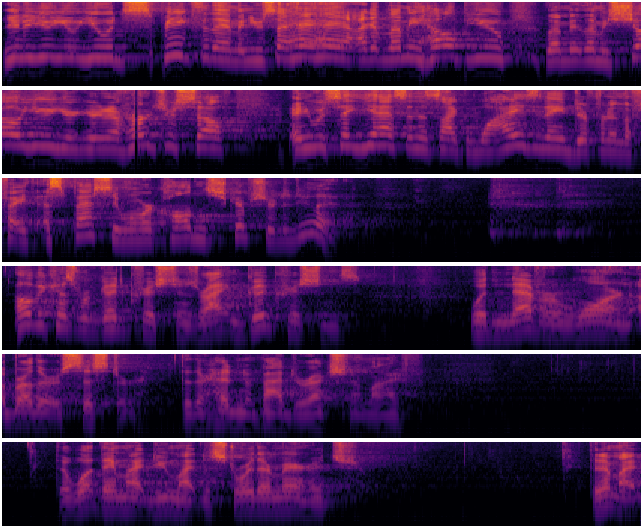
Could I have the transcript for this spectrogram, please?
You, you, you, you would speak to them and you say, hey, hey, I, let me help you. Let me, let me show you. You're, you're going to hurt yourself. And you would say yes. And it's like, why is it any different in the faith, especially when we're called in Scripture to do it? Oh, because we're good Christians, right? And good Christians would never warn a brother or sister that they're heading a bad direction in life. That what they might do might destroy their marriage. That it might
